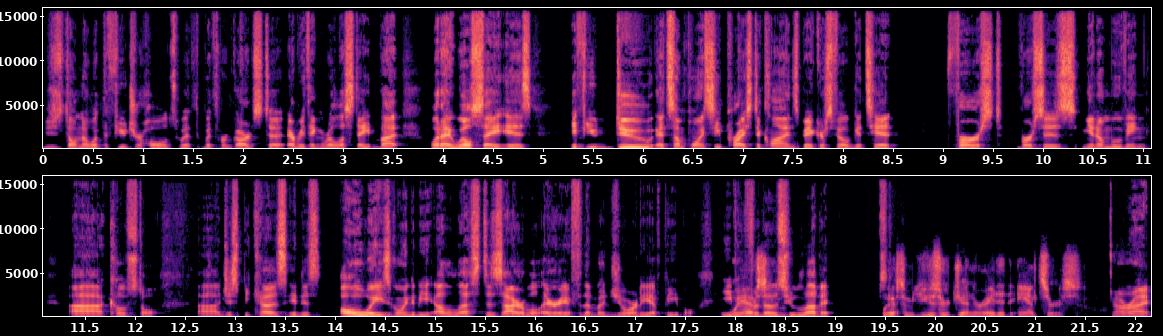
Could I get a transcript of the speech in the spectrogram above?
you just don't know what the future holds with with regards to everything real estate. But what I will say is, if you do at some point see price declines, Bakersfield gets hit first versus you know moving uh, coastal. Uh, just because it is always going to be a less desirable area for the majority of people, even for those who love it. We have some user generated answers. All right.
